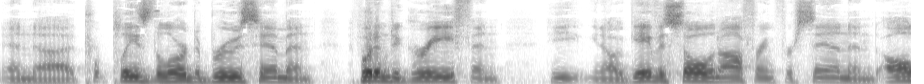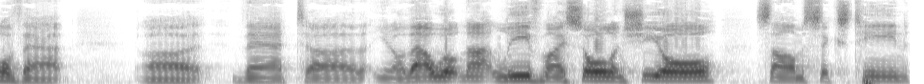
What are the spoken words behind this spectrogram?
and uh, pleased the Lord to bruise him and put him to grief, and he you know, gave his soul an offering for sin and all of that. Uh, that, uh, you know, thou wilt not leave my soul in Sheol, Psalm 16.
